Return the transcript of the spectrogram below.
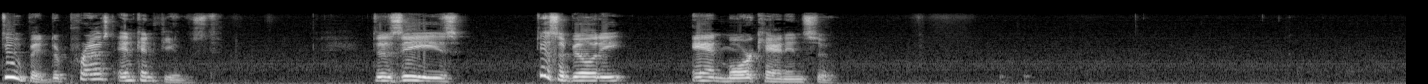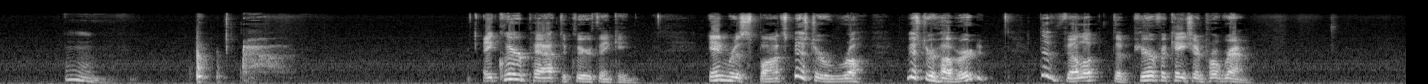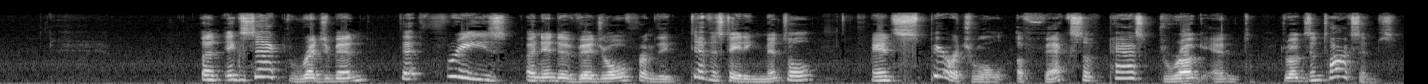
stupid, depressed, and confused. Disease, disability, and more can ensue. Hmm. A clear path to clear thinking. In response, Mr. Ru Mr. Hubbard developed the purification program. An exact regimen that frees an individual from the devastating mental and spiritual effects of past drug and drugs and toxins.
